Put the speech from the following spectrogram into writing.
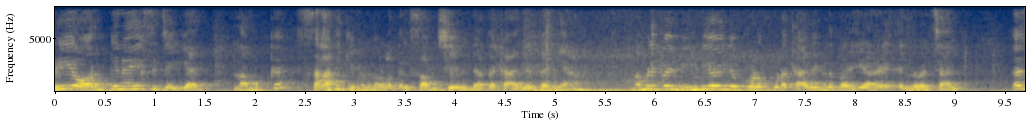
റീഓർഗനൈസ് ചെയ്യാൻ നമുക്ക് സാധിക്കുമെന്നുള്ളതിൽ സംശയമില്ലാത്ത കാര്യം തന്നെയാണ്. നമ്മളിപ്പോൾ വീഡിയോയിൽ കൂടെ കൂടെ കാര്യങ്ങൾ പറയുക എന്ന് വെച്ചാൽ അത്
